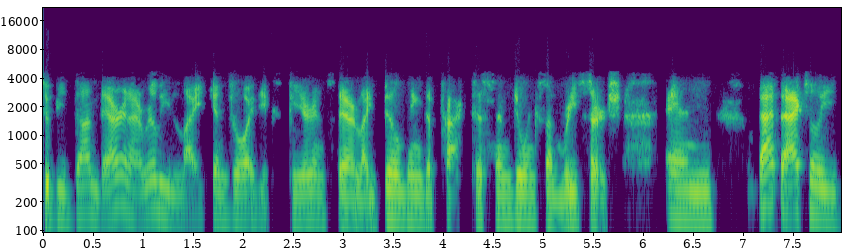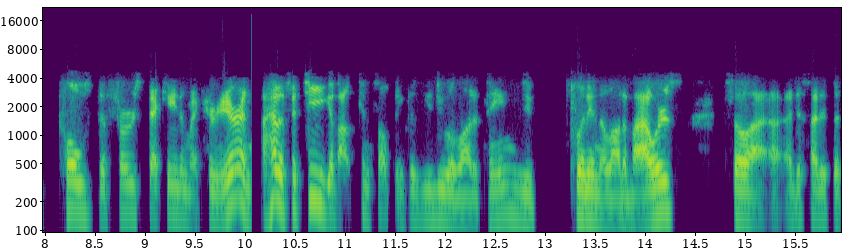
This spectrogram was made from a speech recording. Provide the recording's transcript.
to be done there. And I really like, enjoy the experience there, like building the practice and doing some research. And that actually closed the first decade of my career. And I had a fatigue about consulting because you do a lot of things, you put in a lot of hours. So I, I decided to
